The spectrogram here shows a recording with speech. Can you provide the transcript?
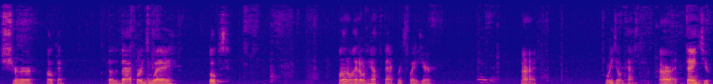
Sure. Okay. So the backwards way, oops. Oh no, I don't have the backwards way here. All right. We don't have. All right. Thank you.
